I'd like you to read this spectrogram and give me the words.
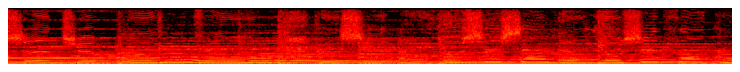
成全部。可是爱又是善良，又是残酷。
